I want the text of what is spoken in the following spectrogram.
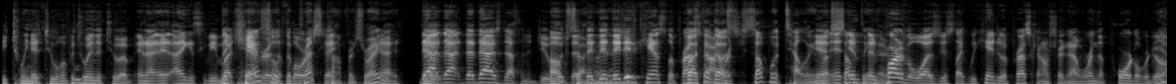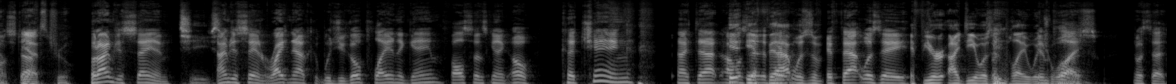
Between the two of them? Between the two of them, and I, I think it's going to be They much heavier in canceled the Florida press State. conference, right? Yeah, No. that, that, that that has nothing to do Oh, with sorry. it. They, did- they did cancel the But I press thought that was conference. somewhat telling and, about and- something and there. part of it was just like we can't do a press conference right now. We're in the portal. We're doing yeah, all stuff. yeah, it's true. But I'm just saying. Jeez. I'm just saying. Right now, would you go play in the game? If all of a sudden it's going, oh, ka-ching, like that. If- if that was a- if that was a If your idea was in play, which in play. was what's that?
